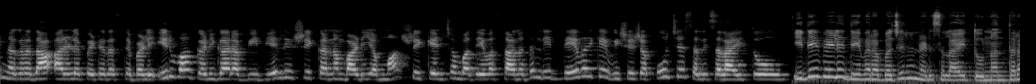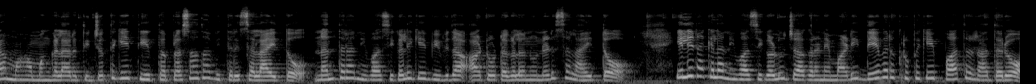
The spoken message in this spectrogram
ನಗರದ ಅರಳೆಪೇಟೆ ರಸ್ತೆ ಬಳಿ ಇರುವ ಗಣಿಗಾರ ಬೀದಿಯಲ್ಲಿ ಶ್ರೀ ಕನ್ನಂಬಾಡಿಯಮ್ಮ, ಶ್ರೀ ಕೆಂಚಂಬ ದೇವಸ್ಥಾನದಲ್ಲಿ ದೇವರಿಗೆ ವಿಶೇಷ ಪೂಜೆ ಸಲ್ಲಿಸಲಾಯಿತು. ಇದೇ ವೇಳೆ ದೇವರ ಭಜನೆ ನಡೆಸಲಾಯಿತು. ನಂತರ ಮಹಾಮಂಗಳಾರತಿ ಜೊತೆಗೆ ತೀರ್ಥ ಪ್ರಸಾದ ವಿತರಿಸಲಾಯಿತು. ನಂತರ ನಿವಾಸಿಗಳಿಗೆ ವಿವಿಧ ಆಟೋಟಗಳನ್ನು ನಡೆಸಲಾಯಿತು. ಇಲ್ಲಿನ ಕೆಲ ನಿವಾಸಿಗಳು ಜಾಗರಣೆ ಮಾಡಿ ದೇವರ ಕೃಪೆಗೆ ಪಾತ್ರರಾದರು.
